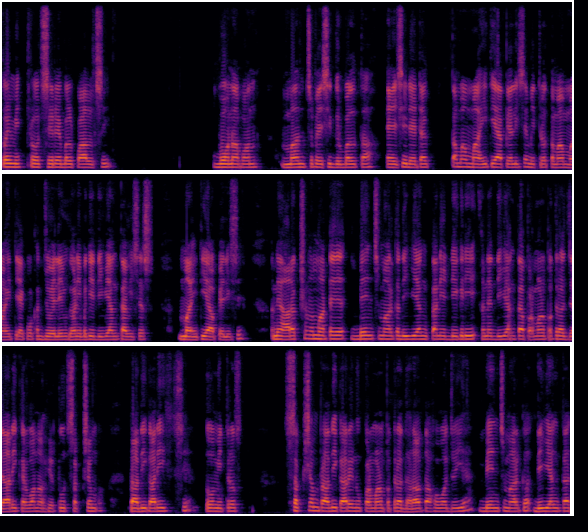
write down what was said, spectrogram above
તો મિત્રો સેરેબલ પાલસી બોનાપન મંચપેશી દુર્બલતા એસિડ એટેક તમામ માહિતી આપેલી છે મિત્રો. તમામ માહિતી એક વખત જોઈ લેવી. ઘણી બધી દિવ્યાંગતા વિશેષ માહિતી આપેલી છે. અને આરક્ષણ માટે બેન્ચમાર્ક દિવ્યાંગતાની ડિગ્રી અને દિવ્યાંગતા પ્રમાણપત્ર જારી કરવાનો હેતુ સક્ષમ પ્રાધિકારી છે. તો મિત્રો સક્ષમ પ્રાધિકારીનું પ્રમાણપત્ર ધરાવતા હોવા જોઈએ. બેન્ચમાર્ક દિવ્યાંગતા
